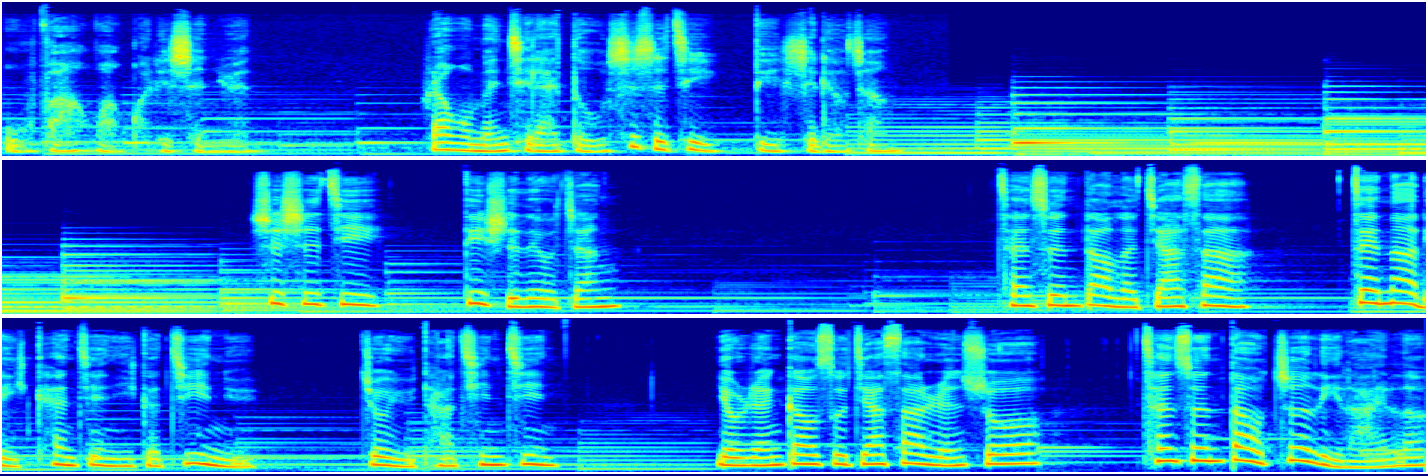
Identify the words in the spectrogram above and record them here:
无法挽回的深渊。让我们一起来读士师记第十六章。士师记第十六章，参孙到了迦萨，在那里看见一个妓女，就与她亲近。有人告诉加萨人说，参孙到这里来了，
